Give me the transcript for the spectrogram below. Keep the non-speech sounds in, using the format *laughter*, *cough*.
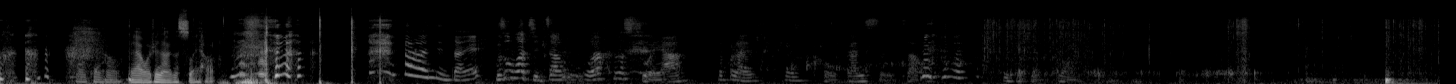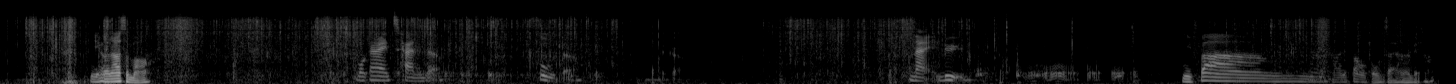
OK，好，*laughs* 等下我去拿个水好了。*laughs* 他很紧张哎，不是我紧张，我要喝水啊，要不然口干舌燥。你喝那什么？我刚才掺的附的这个奶绿。你放，好，你放我公仔那边啊，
